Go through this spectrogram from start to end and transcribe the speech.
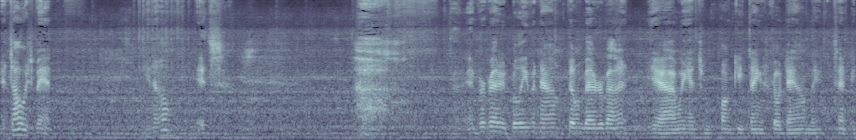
It's always been. You know, it's... Everybody believing now, feeling better about it. Yeah, we had some funky things go down. They sent me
